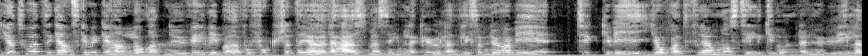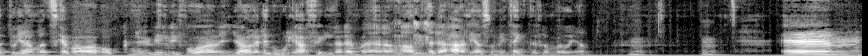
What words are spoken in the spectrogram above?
jag tror att det ganska mycket handlar om att nu vill vi bara få fortsätta göra det här som är så himla kul. Att liksom, nu har vi, tycker vi, jobbat fram oss till grunden hur vi vill att programmet ska vara och nu vill vi få göra det roliga, fylla det med allt det där härliga som vi tänkte från början. Eh,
